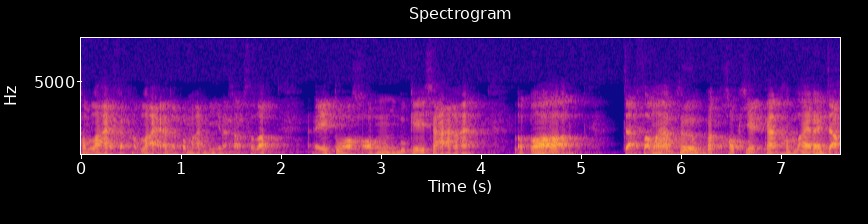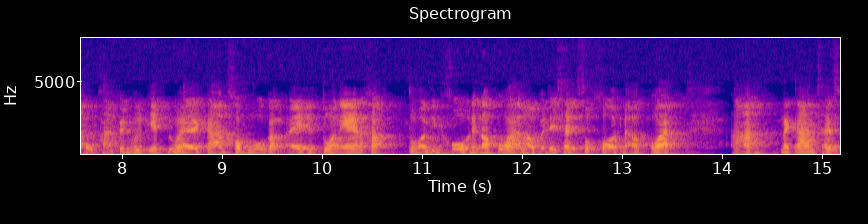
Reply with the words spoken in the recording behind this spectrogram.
ทำลายแฟดทำลายอะไรประมาณนี้นะครับสำหรับไอตัวของบุเกชานะ แล้วก็จะสามารถเพิ่มแบบขอบเขตการทำลายได้จาก 6,000 เป็นหมื่นเอ็ดด้วยการคอมโบกับไอตัวนี้นะครับ ตัวลินโคเนี่ยเนาะเพราะว่าเราไม่ได้ใช้โซคอร์แล้วเพราะว่าอ่าในการใช้โซ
